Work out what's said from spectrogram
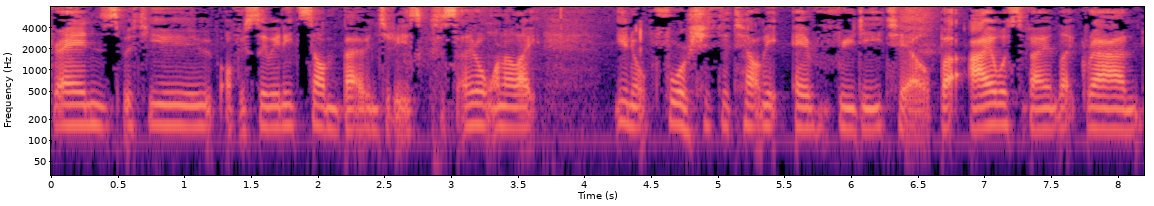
friends with you. Obviously, we need some boundaries because I don't want to like, you know, force you to tell me every detail. But I always found like Gran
